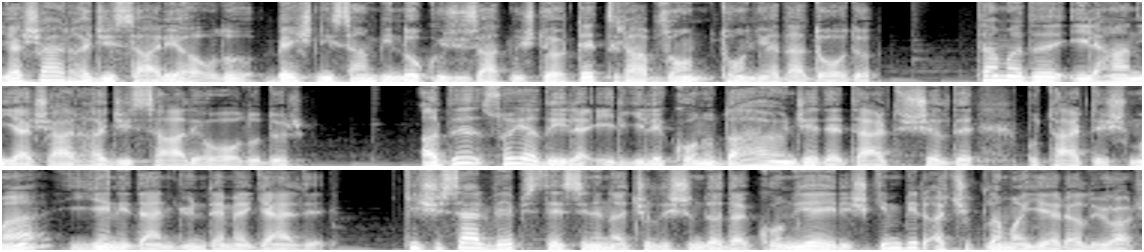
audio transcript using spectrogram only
Yaşar Hacı Salihoğlu 5 Nisan 1964'te Trabzon, Tonya'da doğdu. Tam adı İlhan Yaşar Hacı Salihoğlu'dur. Adı soyadıyla ilgili konu daha önce de tartışıldı. Bu tartışma yeniden gündeme geldi. Kişisel web sitesinin açılışında da konuya ilişkin bir açıklama yer alıyor.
